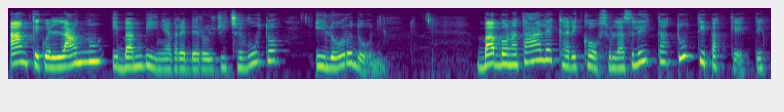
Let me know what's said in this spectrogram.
Anche quell'anno i bambini avrebbero ricevuto i loro doni. Babbo Natale caricò sulla slitta tutti i pacchetti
